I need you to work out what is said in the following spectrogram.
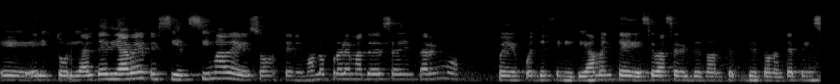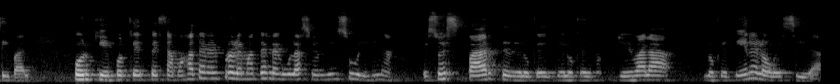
eh, el historial de diabetes. Si encima de eso tenemos los problemas de sedentarismo, pues, pues definitivamente ese va a ser el detonante, principal. ¿Por qué? Porque empezamos a tener problemas de regulación de insulina. Eso es parte de lo que, de lo que lleva la, lo que tiene la obesidad.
